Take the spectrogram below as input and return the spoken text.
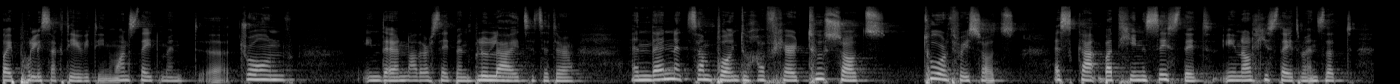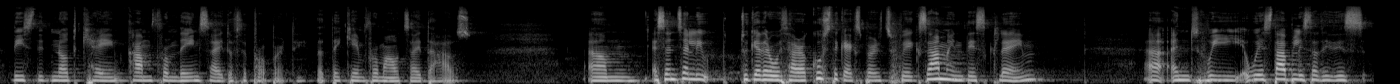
by police activity. In one statement, uh, drone, in the another statement, blue lights, etc. And then at some point to have heard two shots, two or three shots, but he insisted in all his statements that these did not came, come from the inside of the property, that they came from outside the house. Um, essentially, together with our acoustic experts, we examined this claim uh, and we, we established that it is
